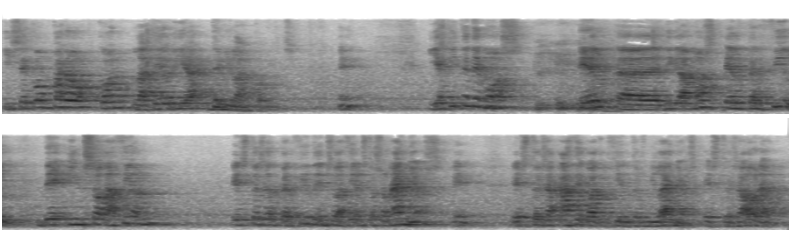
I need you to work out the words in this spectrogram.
y se comparó con la teoría de Milankovitch. Y aquí tenemos el, digamos, el perfil de insolación esto es el perfil de insolación, estos son años. Esto es hace 400.000 años, esto es ahora,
